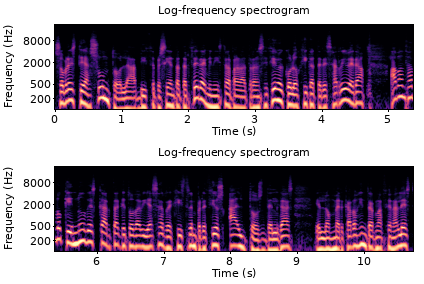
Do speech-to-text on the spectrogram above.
Sobre este asunto, la vicepresidenta tercera y ministra para la Transición Ecológica, Teresa Rivera, ha avanzado que no descarta que todavía se registren precios altos del gas en los mercados internacionales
